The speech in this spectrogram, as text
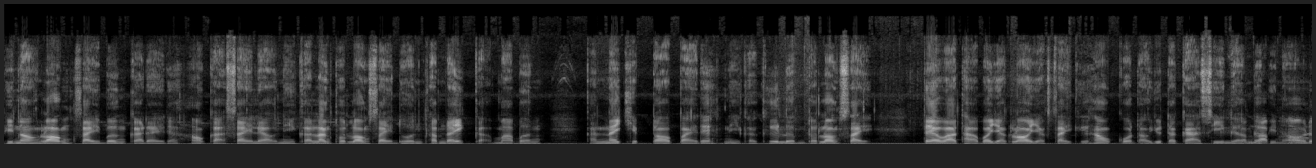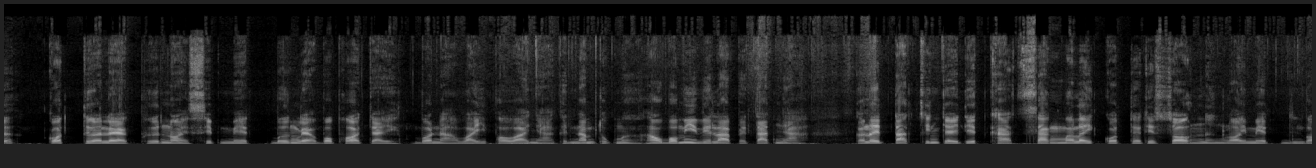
พี่น้องลองใส่เบิ่งก็ได้เด้อเฮากะใส่แล้วนี่กำลังทดลองใส่โดนซ้ำได้กะมาเบิ่งกันในคลิปต่อไปเด้อนี่ก็คือเริ่มทดลองใส่ แต่ว่าถามว่าอยากล่ออยากใส่คือเฮากดเอายุตกาสีเหลืองเด้อพี่น้องเฮาเด้อกดเถื่อแรกพื้นหน่อย 10 เมตร เบิ่งแล้วบ่พอใจบ่หนาไว้เพราะว่าหญ้าขึ้นน้ำทุกมือเฮาบ่มีเวลาไปตัดหญ้าก็เลยตัดสินใจเด็ดขาดสั่งมาเลยกดเถื่อที่2 100เมตรบ่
